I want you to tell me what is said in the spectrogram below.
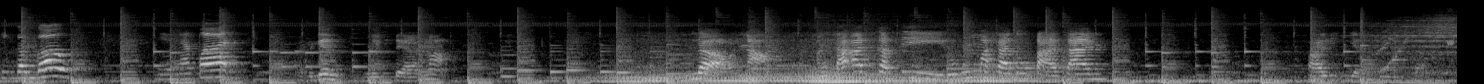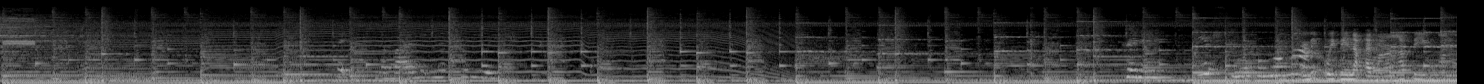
Ikaw go. Yan na po. Ah, sige, next day na. Ila, na. Ang taas kasi. Pwede na kayo. Mga ngati yung ano.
